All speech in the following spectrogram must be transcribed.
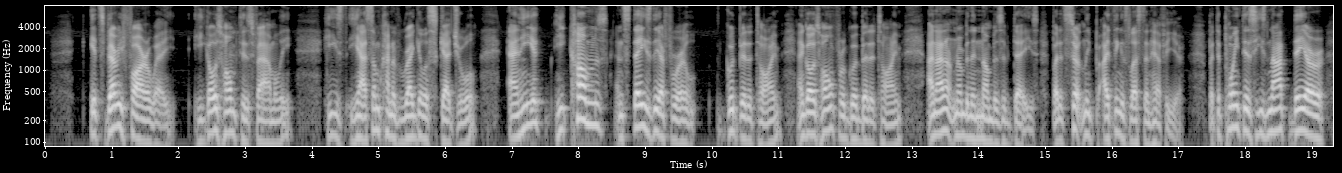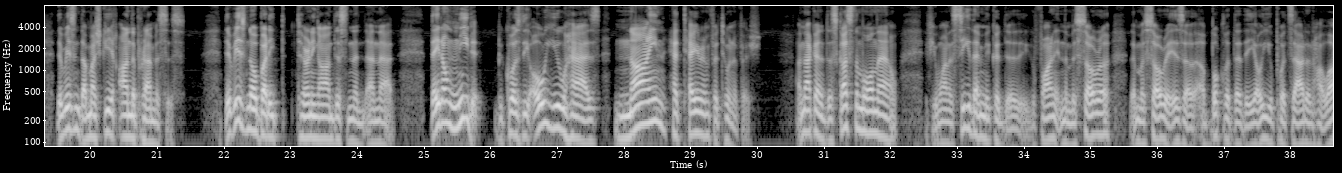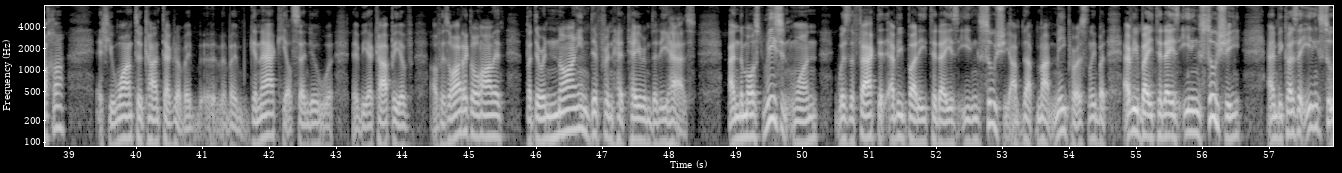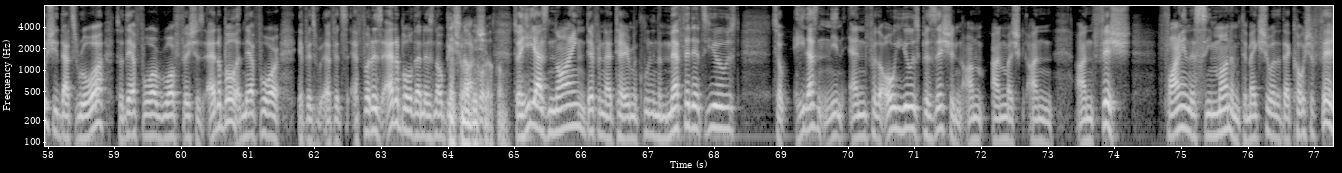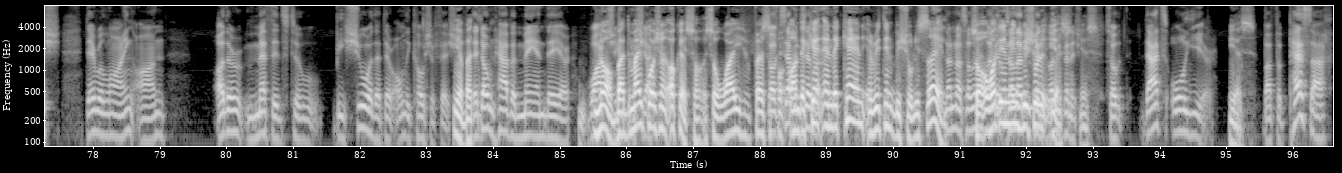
It's very far away. He goes home to his family. He's he has some kind of regular schedule, and he he comes and stays there for a good bit of time and goes home for a good bit of time. And I don't remember the numbers of days, but it's certainly I think it's less than half a year. But the point is, he's not there. There isn't a mashgiach on the premises. There is nobody t- turning on this and, and that. They don't need it because the OU has nine heterim for tuna fish. I'm not going to discuss them all now. If you want to see them, you could, uh, find it in the Masorah. The Masorah is a, a booklet that the OU puts out in halacha. If you want to contact Rabbi, uh, Rabbi Genack, he'll send you uh, maybe a copy of, of his article on it. But there are nine different heterim that he has. And the most recent one was the fact that everybody today is eating sushi. I'm not, not me personally, but everybody today is eating sushi. And because they're eating sushi, that's raw. So therefore, raw fish is edible. And therefore, if it's if it's if it is edible, then there's no There's no bishul bishul hakum. hakum. So he has nine different heterim, including the method it's used. So he doesn't need. And for the OU's position on on on on fish, finding the simonim to make sure that they're kosher fish, they're relying on other methods to be sure that they're only kosher fish. Yeah, but- they don't have a man there. no, but to my check. question. Okay, so so why first So of all on the can and the can written Bishul Israel? No, no. So, so let what do you mean Bishul? let me yes, yes, So that's all year. yes. But for Pesach,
